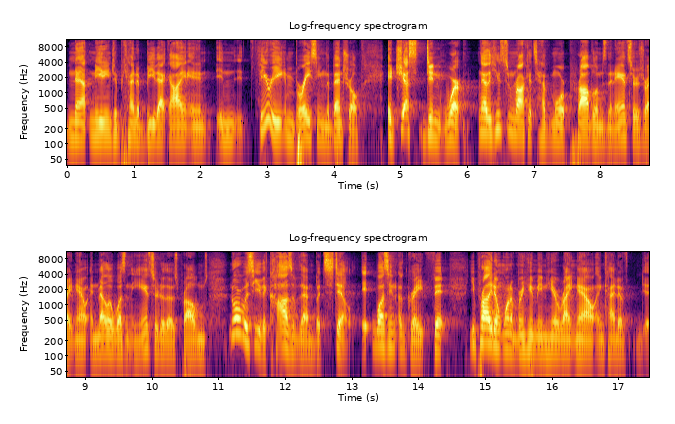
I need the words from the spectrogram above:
not needing to kind of be that guy and in theory embracing the bench role. It just didn't work. Now, the Houston Rockets have more problems than answers right now, and Melo wasn't the answer to those problems, nor was he the cause of them, but still, it wasn't a great fit. You probably don't want to bring him in here right now and kind of uh,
